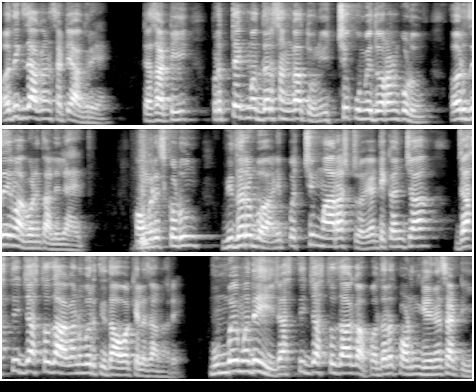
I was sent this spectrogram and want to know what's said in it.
अधिक जागांसाठी आग्रही आहे. त्यासाठी प्रत्येक मतदारसंघातून इच्छुक उमेदवारांकडून अर्जही मागवण्यात आलेले आहेत. काँग्रेसकडून विदर्भ आणि पश्चिम महाराष्ट्र या ठिकाणच्या जास्तीत जास्त जागांवरती दावा केला जाणार आहे. मुंबईमध्येही जास्तीत जास्त जागा पदरात पाडून घेण्यासाठी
